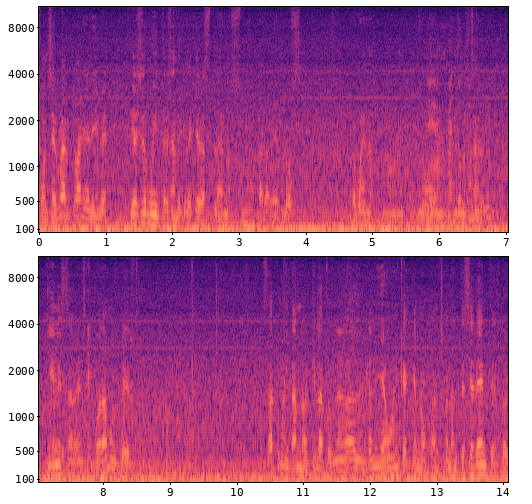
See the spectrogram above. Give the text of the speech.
conservar tu área libre. Yo ha sido muy interesante que requieras planos ¿no? para verlos, pero bueno, no, no, Eh, no Tienes ver Sí. que podamos ver. Está comentando aquí la coordinadora de ventanilla única que no cuentas con antecedentes, porque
